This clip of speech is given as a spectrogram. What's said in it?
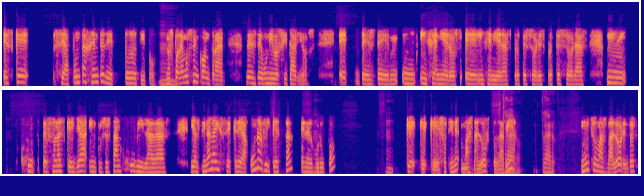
es que se apunta gente de todo tipo. Mm. Nos podemos encontrar desde universitarios, eh, desde mm, ingenieros, eh, ingenieras, profesores, profesoras, mm, personas que ya incluso están jubiladas y al final ahí se crea una riqueza en el grupo que, que, que eso tiene más valor todavía. Claro, claro. Mucho más valor. Entonces,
